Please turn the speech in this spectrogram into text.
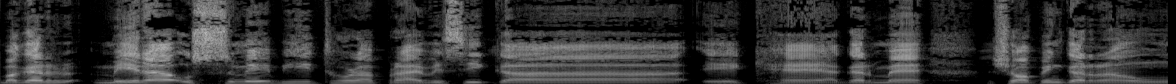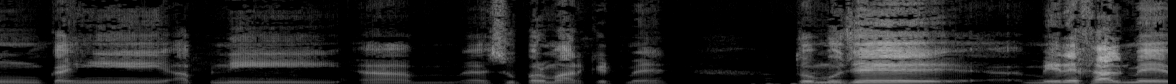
مگر میرا اس میں بھی تھوڑا پرائیویسی کا ایک ہے۔ اگر میں شاپنگ کر رہا ہوں کہیں اپنی سپر مارکیٹ میں تو مجھے میرے خیال میں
